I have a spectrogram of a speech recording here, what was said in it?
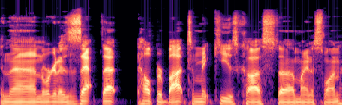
And then we're gonna zap that helper bot to make keys cost uh, minus one.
